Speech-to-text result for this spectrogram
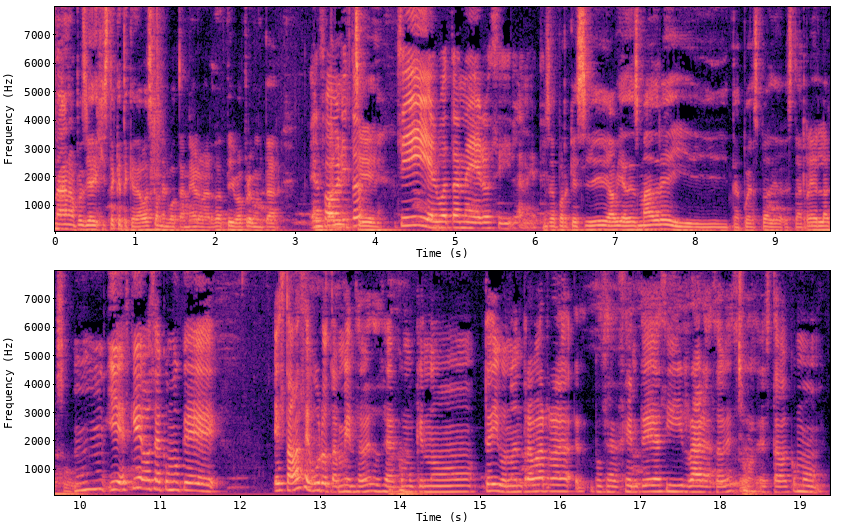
No, no, pues ya dijiste que te quedabas con el botanero, ¿verdad? Te iba a preguntar. ¿El favorito? Sí. Sí, el botanero, sí, la neta. O sea, porque sí había desmadre y te puedes estar relax o... Y es que, o sea, como que estaba seguro también, ¿sabes? O sea, como que no, te digo, no entraba, ra- o sea, gente así rara, ¿sabes? O sea, estaba como,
